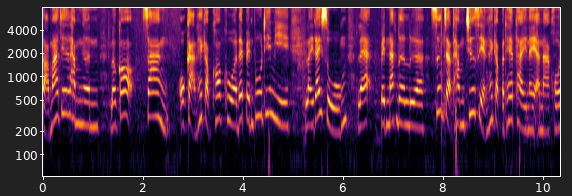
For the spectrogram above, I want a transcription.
สามารถที่จะทำเงิน แล้วก็สร้างโอกาสให้กับครอบครัวได้เป็นผู้ที่มีรายได้สูง และเป็นนักเดินเรือ ซึ่งจะทำชื่อเสียงให้กับประเทศไทยในอนาคต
